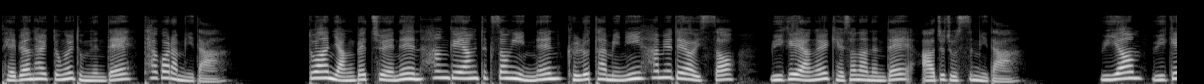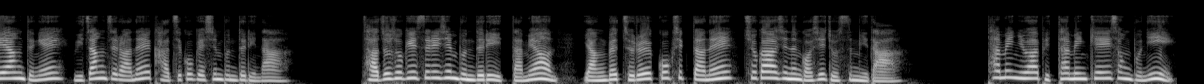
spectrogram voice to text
배변 활동을 돕는데 탁월합니다. 또한 양배추에는 항궤양 특성이 있는 글루타민이 함유되어 있어 위궤양을 개선하는데 아주 좋습니다. 위염, 위궤양 등의 위장 질환을 가지고 계신 분들이나 자주 속이 쓰리신 분들이 있다면 양배추를 꼭 식단에 추가하시는 것이 좋습니다. 타민유와 비타민 K 성분이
